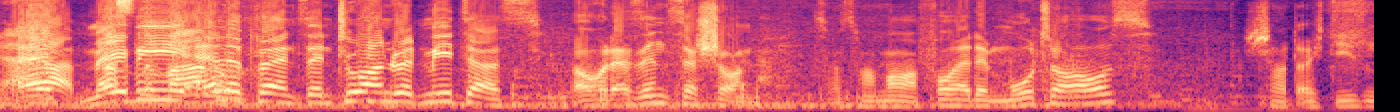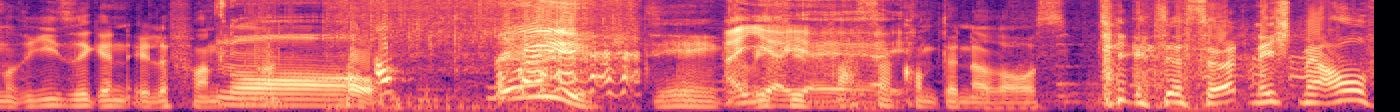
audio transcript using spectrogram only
Ja, maybe elephants in 200 meters. Oh, da sind sie schon. So, jetzt machen wir mal vorher den Motor aus. Schaut euch diesen riesigen Elefanten Oh. an. Ui! Digga, wie viel ei, Wasser ei. kommt denn da raus? Digga, das hört nicht mehr auf.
